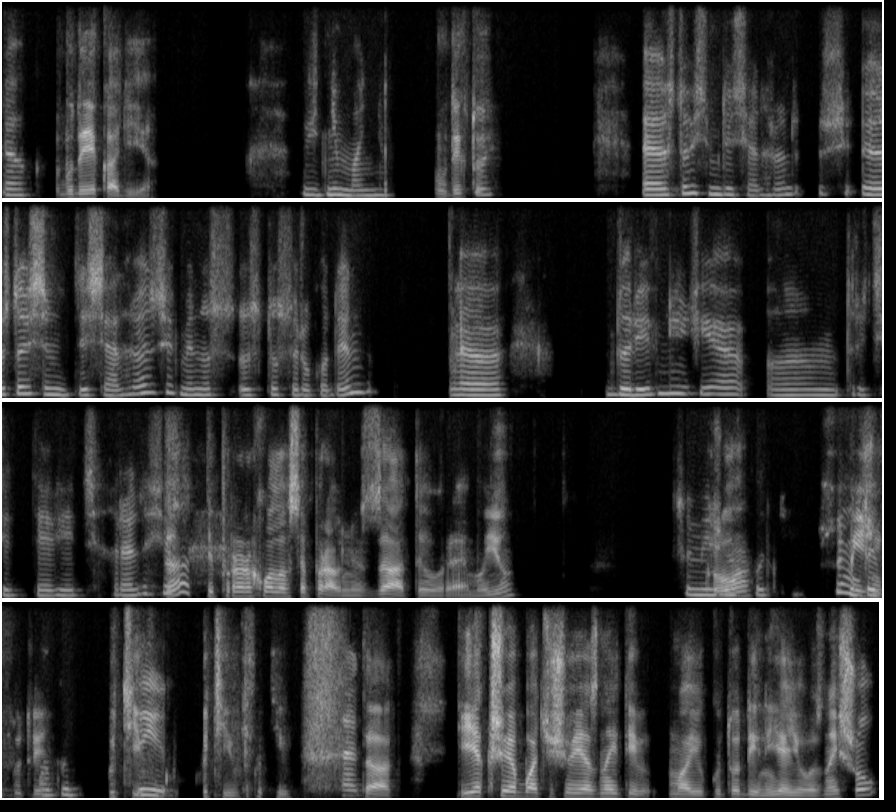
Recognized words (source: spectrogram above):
Так, Це буде яка дія? віднімання. Ну, диктуй. Е, 180 градусів, 180 градусів мінус 141 е, дорівнює е, 39 градусів Так, ти прорахувала все правильно. За теоремою. суміжних кутів. Суміжні ти- кути. кут- Кутів, кутів, кутів. Так. Так. І якщо я бачу, що я знайти маю кут 1 і я його знайшов,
